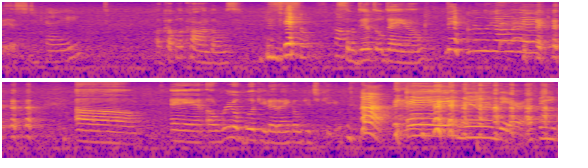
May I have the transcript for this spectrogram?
fists, Okay. a couple of condoms. some dental dam, Definitely all of that. um, and a real bookie that ain't gonna get you killed. Amen there. I think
